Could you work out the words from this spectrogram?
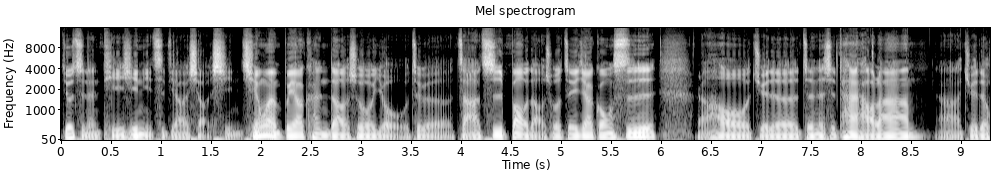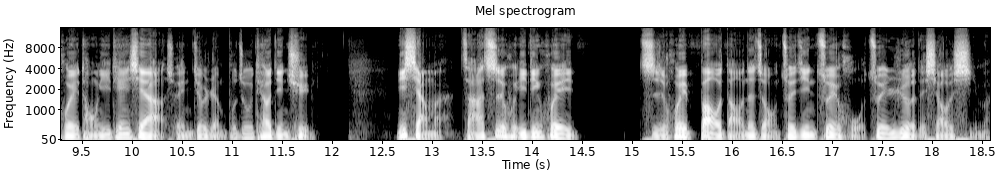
就只能提醒你自己要小心，千万不要看到说有这个杂志报道说这家公司，然后觉得真的是太好啦，啊，觉得会统一天下，所以你就忍不住跳进去。你想嘛，杂志会一定会只会报道那种最近最火最热的消息嘛，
